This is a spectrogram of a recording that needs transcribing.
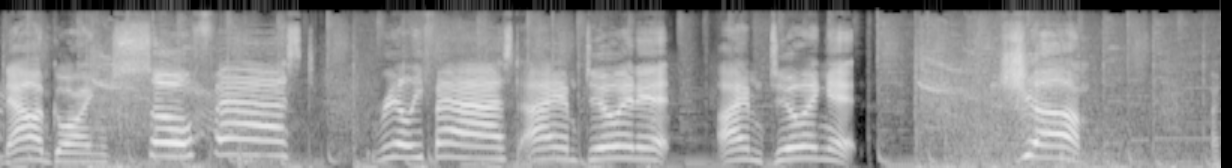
Now I'm going so fast. Really fast. I am doing it. I am doing it. Jump. I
